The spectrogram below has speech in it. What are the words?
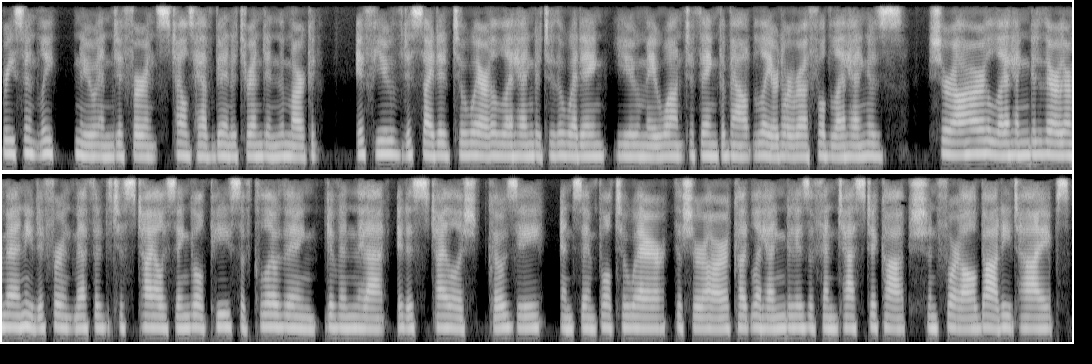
Recently, new and different styles have been a trend in the market. If you've decided to wear a lehenga to the wedding, you may want to think about layered or ruffled lehengas. Sharara lehenga There are many different methods to style a single piece of clothing. Given that it is stylish, cozy, and simple to wear, the Sharara cut lehenga is a fantastic option for all body types.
